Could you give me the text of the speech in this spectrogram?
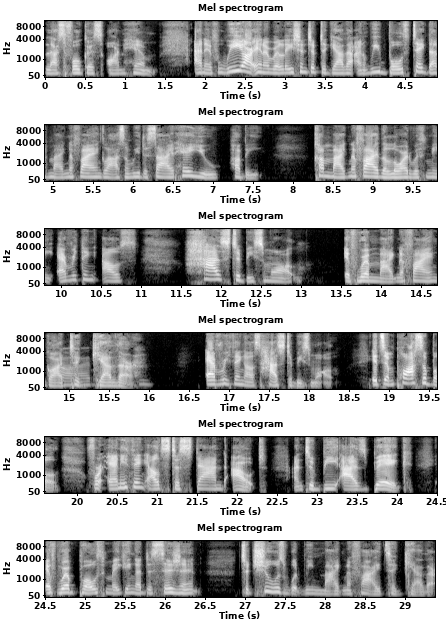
Let's focus on him. And if we are in a relationship together and we both take that magnifying glass and we decide, hey, you, hubby, come magnify the Lord with me, everything else has to be small if we're magnifying God, God. together. Mhm. Everything else has to be small. It's impossible for anything else to stand out and to be as big if we're both making a decision to choose what we magnify together.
